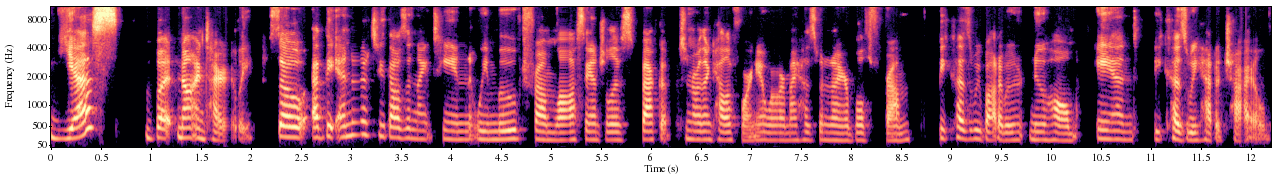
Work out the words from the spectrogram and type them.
Yes, but not entirely. So at the end of 2019, we moved from Los Angeles back up to Northern California, where my husband and I are both from, because we bought a new home and because we had a child.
